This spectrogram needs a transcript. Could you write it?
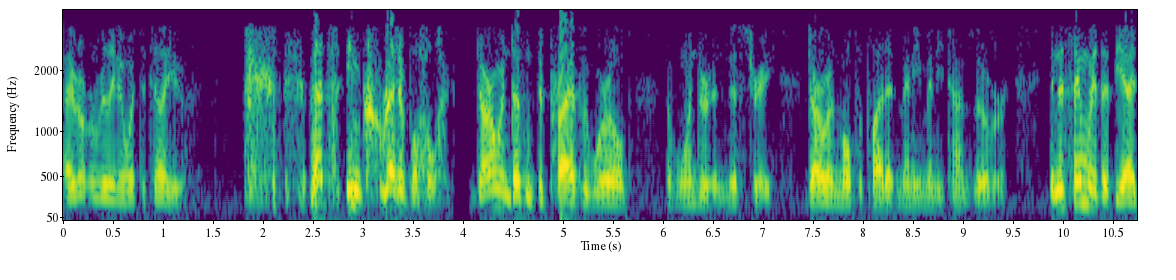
I don't really know what to tell you. that's incredible. Darwin doesn't deprive the world of wonder and mystery. Darwin multiplied it many, many times over. In the same way that the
